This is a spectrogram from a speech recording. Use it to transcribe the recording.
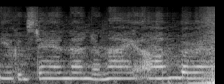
You can stand under my umbrella.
